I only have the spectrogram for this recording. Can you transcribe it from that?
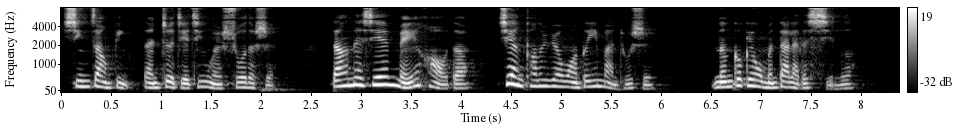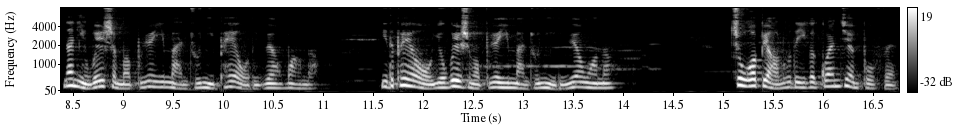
心脏病，但这节经文说的是，当那些美好的、健康的愿望得以满足时。能够给我们带来的喜乐，那你为什么不愿意满足你配偶的愿望呢？你的配偶又为什么不愿意满足你的愿望呢？自我表露的一个关键部分，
